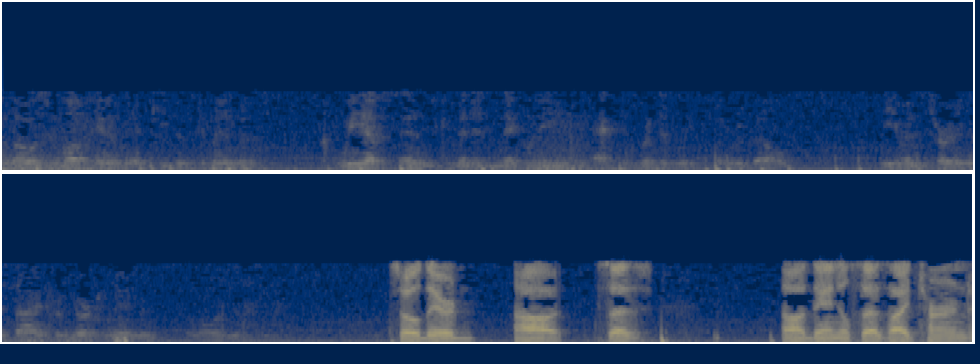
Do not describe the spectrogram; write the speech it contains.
to those who love him and keep his commandments. We have sinned, committed iniquity, acted wickedly, and rebelled, even turning aside from your commandments and ordinances. So there uh, says, uh, Daniel says, I turned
